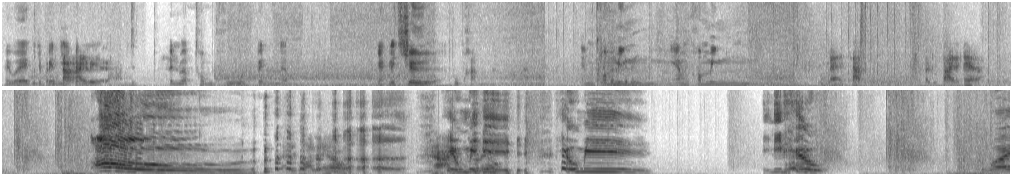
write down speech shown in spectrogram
ไอ้เว้ยกูจะเป็นตายเลยกูจะเป็นแบบทอมครูซเป็นแบบยักษ์เลเชอร์ผู้พันแอมคอมมิงแอมคอมมิงหลงแล้วไอ้สัตว์ ไปกูตายได้แท้ละโอ้ไหนดีกว่าแล้วเฮลมีเฮลมีไอ้นี่เฮลสวย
